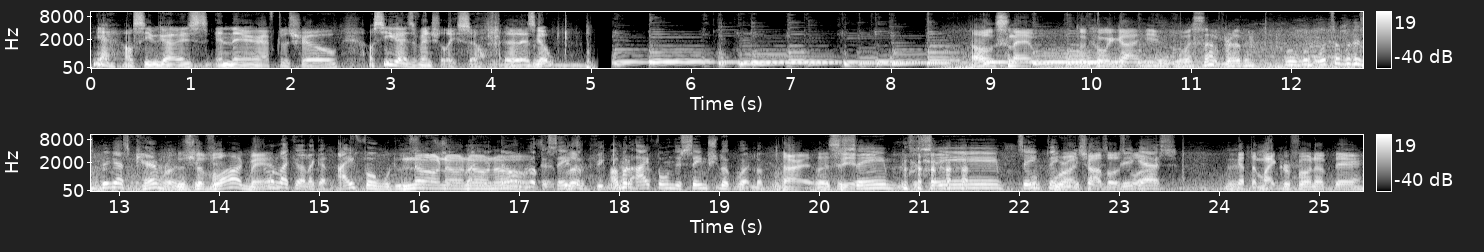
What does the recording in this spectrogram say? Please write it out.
yeah i'll see you guys in there after the show i'll see you guys eventually so let's go oh snap look who we got here what's up brother Well, what's up with this big ass camera? This is the vlog, You man. know, like a like an iPhone would do. No, no, shit, no, right? no. Look, the same. Look. Look, I'm gonna iPhone the same shit. Look, what? Look, all right let's it's see the it. same. It's the same same thing. We're on Chavo's big vlog. ass. we got the microphone up there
